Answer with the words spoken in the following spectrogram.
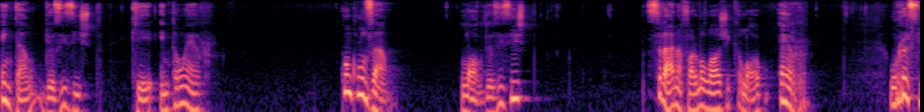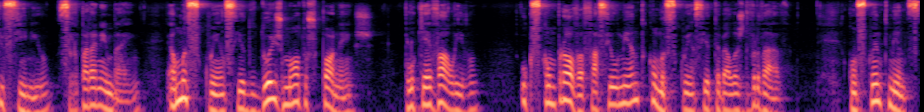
então Deus existe. Q, então R. Conclusão. Logo Deus existe. Será na forma lógica logo R. O raciocínio, se repararem bem, é uma sequência de dois modos póneis, pelo que é válido, o que se comprova facilmente com uma sequência de tabelas de verdade. Consequentemente, se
